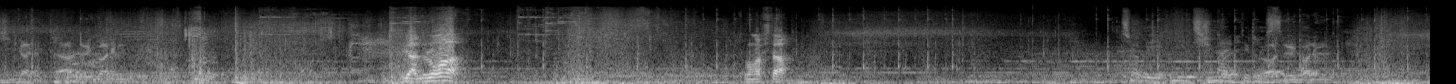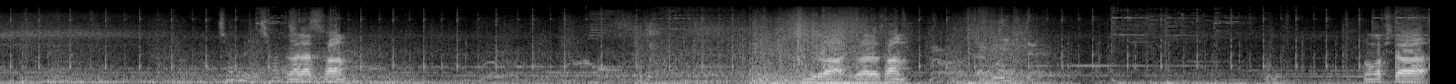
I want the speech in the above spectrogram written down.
시간이 다 돼가는군. 위안 눌러가! 도망갑시다. 미친 날뛰고 다 있습니다. 돼가는군. 적을 처치. 3 친구들아 중하다 3 하고 있다. 도망갑시다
